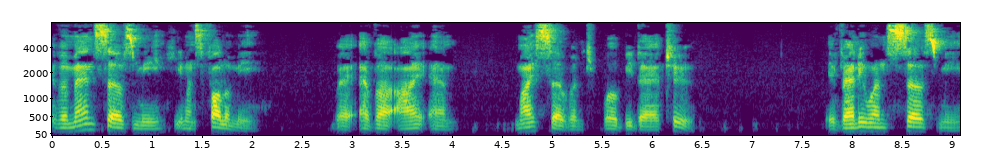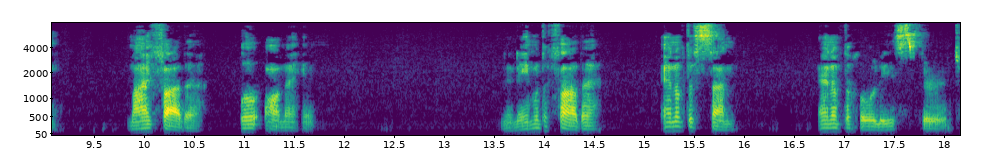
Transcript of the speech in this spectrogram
If a man serves me, he must follow me. Wherever I am, my servant will be there too. If anyone serves me, my Father will honor him. In the name of the Father, and of the Son, and of the Holy Spirit.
